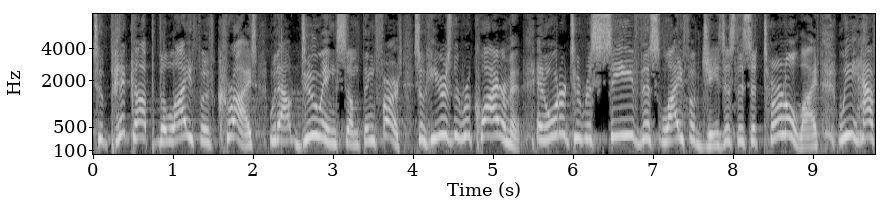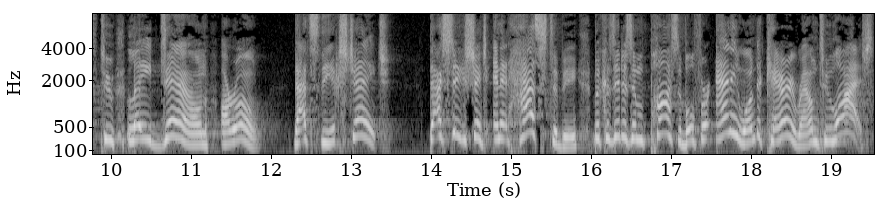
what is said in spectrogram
to pick up the life of Christ without doing something first. So here's the requirement. In order to receive this life of Jesus, this eternal life, we have to lay down our own. That's the exchange. That's the exchange. And it has to be because it is impossible for anyone to carry around two lives.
